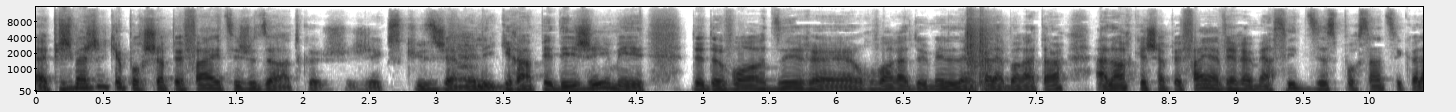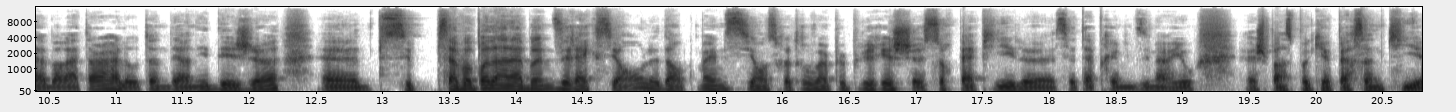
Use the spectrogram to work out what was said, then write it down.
Euh, puis j'imagine que pour Shopify, tu sais, je veux dire, en tout cas, j'excuse jamais les grands PDG, mais de devoir dire euh, au revoir à 2000 collaborateurs, alors que Shopify avait remercié 10% de ses collaborateurs à l'automne dernier déjà, euh, ça va pas dans la bonne direction. donc même si on se retrouve un peu plus riche sur papier là, cet après-midi, Mario, euh, je pense pas qu'il y a personne qui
